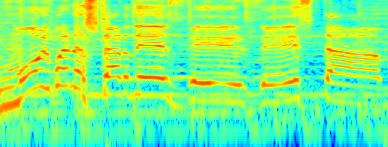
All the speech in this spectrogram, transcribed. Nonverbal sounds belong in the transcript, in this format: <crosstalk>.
Muy buenas tardes desde esta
